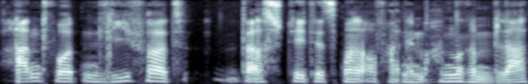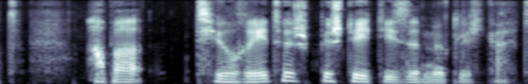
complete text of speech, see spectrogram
Antworten liefert, das steht jetzt mal auf einem anderen Blatt. Aber theoretisch besteht diese Möglichkeit.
